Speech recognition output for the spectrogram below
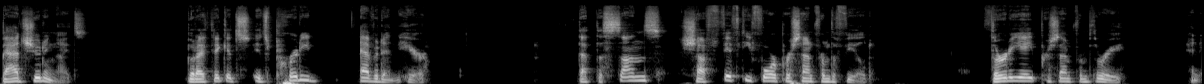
bad shooting nights but I think it's it's pretty evident here that the Suns shot 54% from the field, 38% from 3, and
